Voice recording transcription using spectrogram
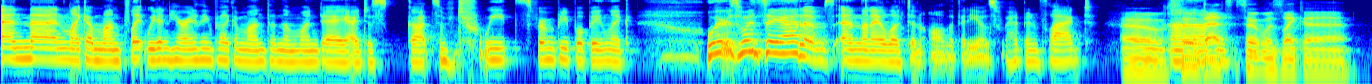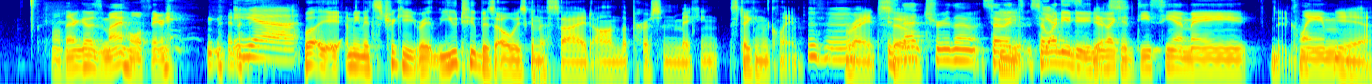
And then like a month late, we didn't hear anything for like a month. And then one day I just got some tweets from people being like, Where's Wednesday Addams? And then I looked and all the videos had been flagged. Oh, so Um, that's so it was like a. Well, there goes my whole theory. Yeah. Well, I I mean, it's tricky, right? YouTube is always going to side on the person making staking the claim, Mm-hmm. right? Is So that true though? So it's so what do you do? You do like a DCMA claim? yeah,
